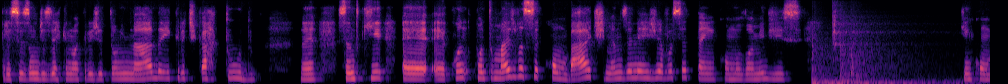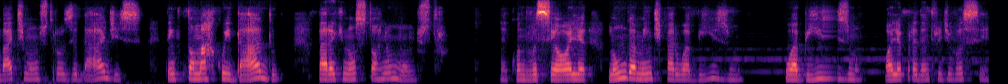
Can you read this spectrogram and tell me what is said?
precisam dizer que não acreditam em nada e criticar tudo. Né? Sendo que é, é, quanto, quanto mais você combate, menos energia você tem, como o Lome disse. Quem combate monstruosidades tem que tomar cuidado para que não se torne um monstro. Né? Quando você olha longamente para o abismo, o abismo olha para dentro de você.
